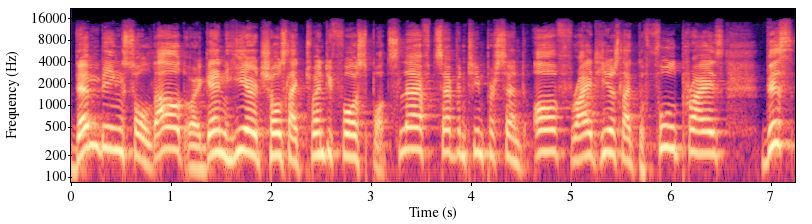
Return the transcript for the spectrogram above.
them being sold out, or again, here it shows like 24 spots left, 17% off, right? Here's like the full price. This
